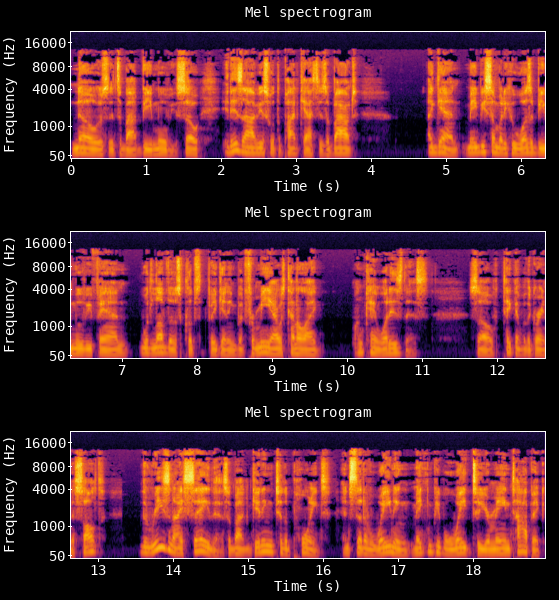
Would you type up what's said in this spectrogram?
knows it's about B movies. So it is obvious what the podcast is about. Again, maybe somebody who was a B movie fan would love those clips at the beginning, but for me, I was kind of like, okay, what is this? So take that with a grain of salt. The reason I say this about getting to the point instead of waiting, making people wait to your main topic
